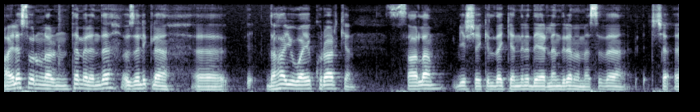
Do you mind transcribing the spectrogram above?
Aile sorunlarının temelinde özellikle e, daha yuvayı kurarken sağlam bir şekilde kendini değerlendirememesi ve e,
